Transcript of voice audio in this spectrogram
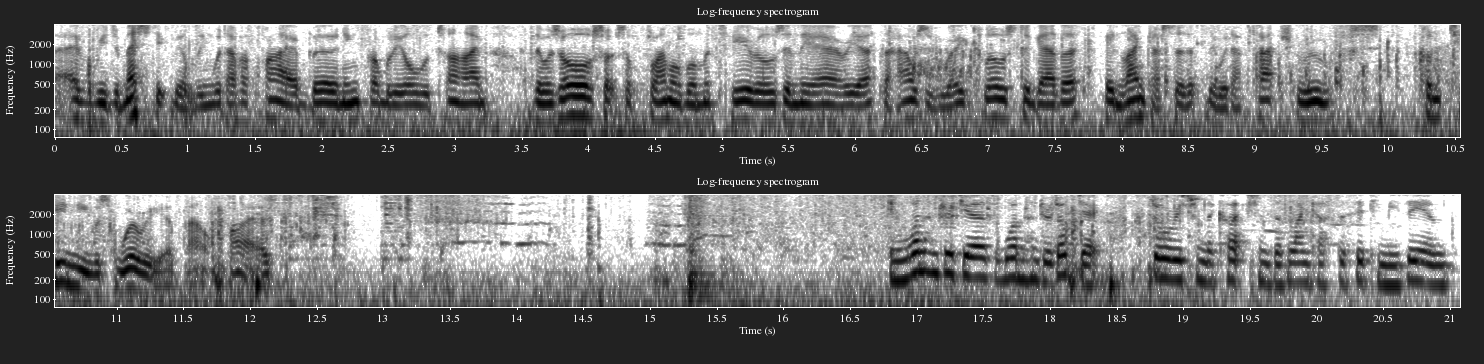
every domestic building would have a fire burning probably all the time. There was all sorts of flammable materials in the area. The houses were very close together. In Lancaster, they would have thatched roofs. Continuous worry about fires. In 100 Years, 100 Objects, stories from the collections of Lancaster City Museums,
